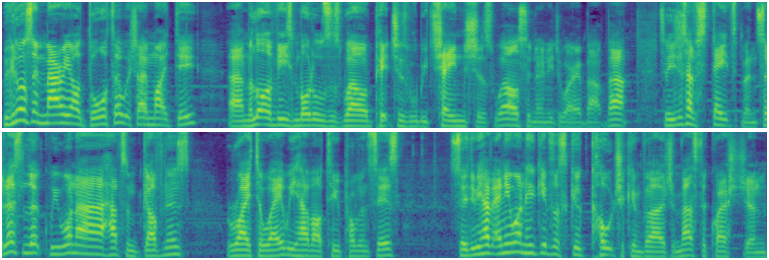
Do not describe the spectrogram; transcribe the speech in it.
We can also marry our daughter, which I might do. Um, a lot of these models as well, pictures will be changed as well, so no need to worry about that. So you just have statesmen. So let's look, we want to have some governors right away. We have our two provinces. So do we have anyone who gives us good culture conversion? That's the question.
